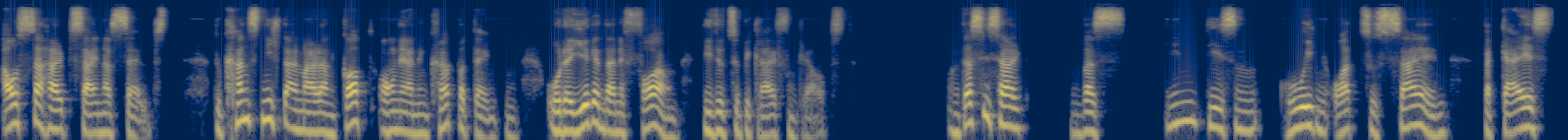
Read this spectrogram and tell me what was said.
außerhalb seiner selbst. Du kannst nicht einmal an Gott ohne einen Körper denken oder irgendeine Form, die du zu begreifen glaubst. Und das ist halt, was in diesem ruhigen Ort zu sein, der Geist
